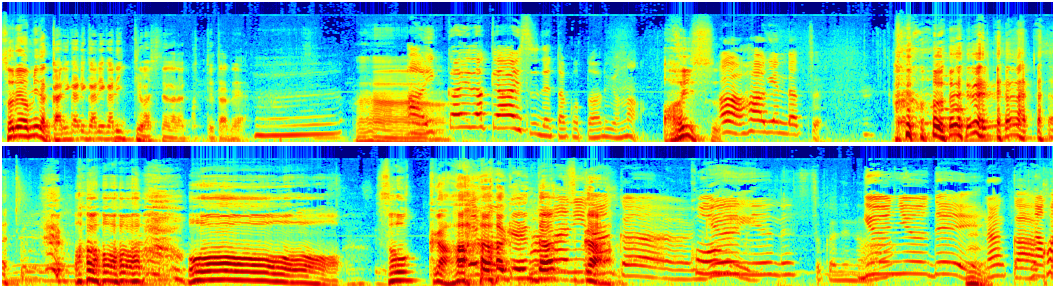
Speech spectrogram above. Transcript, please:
それをみんなガリガリガリガリって言わせながら食ってたね。ああ一回だけアイス出たことあるよな。アイス？あハーゲンダッツ。おー。そっかハーゲンダッツか。なんかこう牛乳でな。牛乳で、うん。なんか粉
